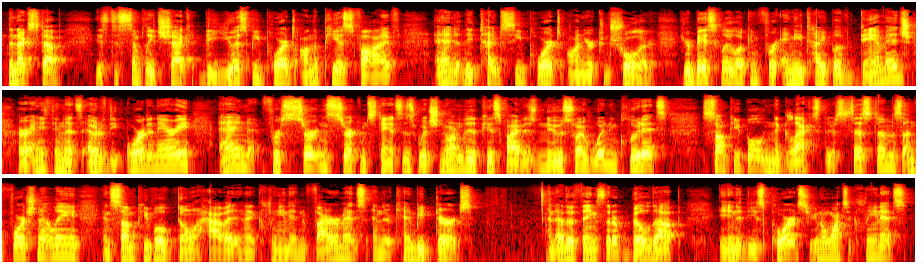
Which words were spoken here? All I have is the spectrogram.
The next step is to simply check the USB port on the PS5 and the Type-C port on your controller. You're basically looking for any type of damage or anything that's out of the ordinary, and for certain circumstances, which normally the PS5 is new, so I wouldn't include it, some people neglect their systems, unfortunately, and some people don't have it in a clean environment, and there can be dirt and other things that are built up in these ports. You're going to want to clean it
